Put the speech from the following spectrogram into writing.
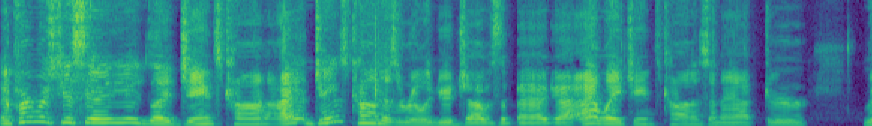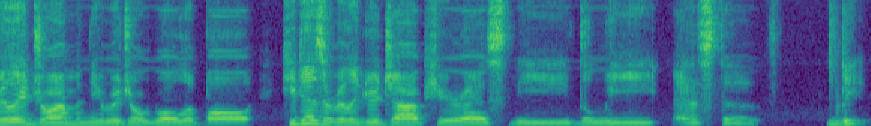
And pretty much just the idea, like James Caan. I, James Caan does a really good job as a bad guy. I like James Caan as an actor. Really enjoy him in the original Rollerball. He does a really good job here as the the lead, as the lead.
